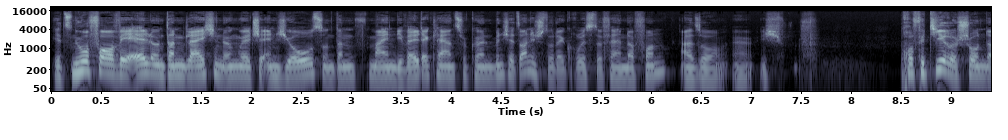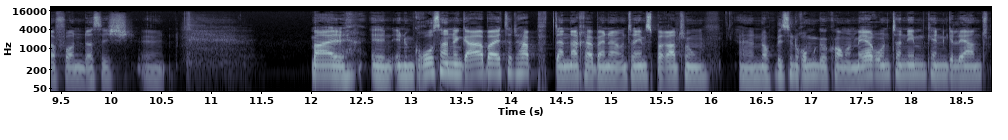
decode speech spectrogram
jetzt nur VWL und dann gleich in irgendwelche NGOs und dann meinen, die Welt erklären zu können, bin ich jetzt auch nicht so der größte Fan davon. Also äh, ich profitiere schon davon, dass ich äh, mal in, in, einem Großhandel gearbeitet habe, dann nachher bei einer Unternehmensberatung äh, noch ein bisschen rumgekommen und mehrere Unternehmen kennengelernt.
